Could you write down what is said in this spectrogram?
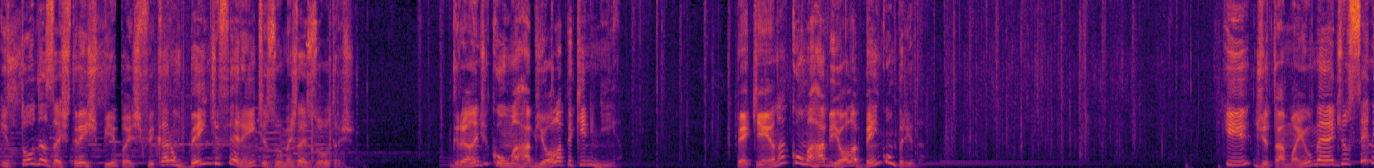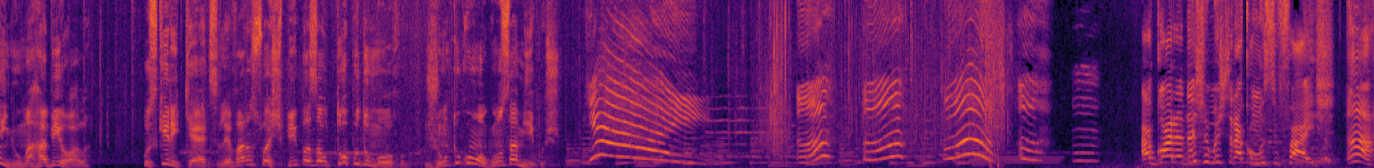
E todas as três pipas ficaram bem diferentes umas das outras. Grande com uma rabiola pequenininha. Pequena com uma rabiola bem comprida. E de tamanho médio sem nenhuma rabiola. Os Kitty Cats levaram suas pipas ao topo do morro, junto com alguns amigos. Yay! Agora deixa eu mostrar como se faz. Ah!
